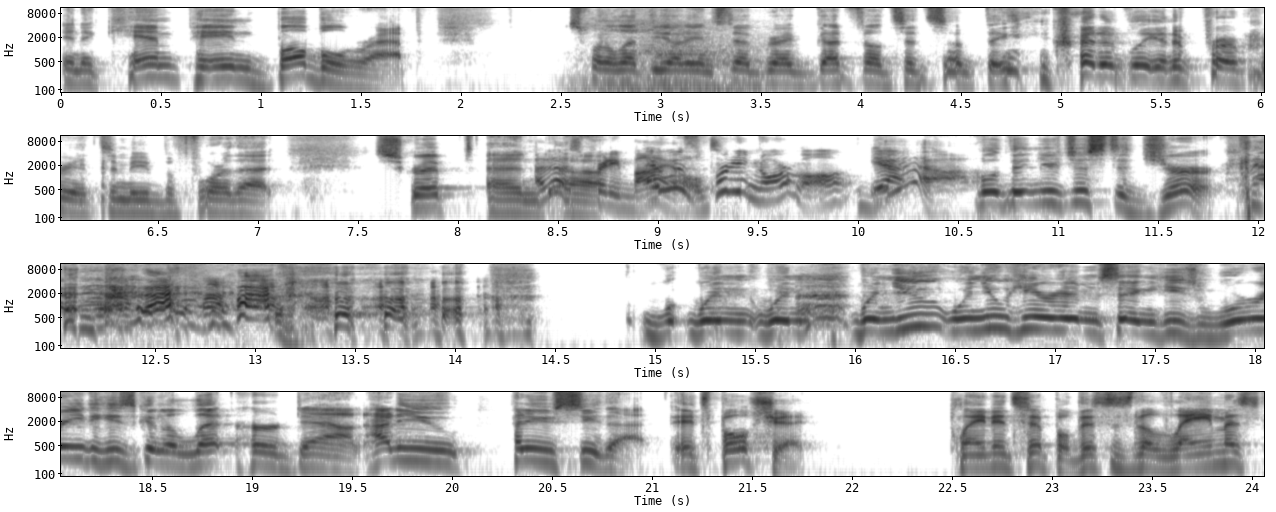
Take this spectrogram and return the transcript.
in a campaign bubble wrap. Just want to let the audience know Greg Gutfeld said something incredibly inappropriate to me before that script. And That was uh, pretty It mild. was pretty normal. Yeah. well, then you're just a jerk. when when when you when you hear him saying he's worried he's going to let her down, how do you how do you see that? It's bullshit. Plain and simple. This is the lamest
